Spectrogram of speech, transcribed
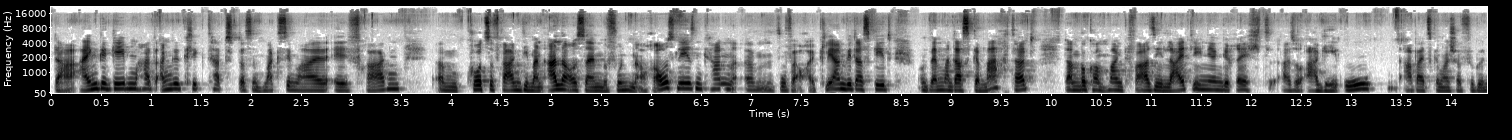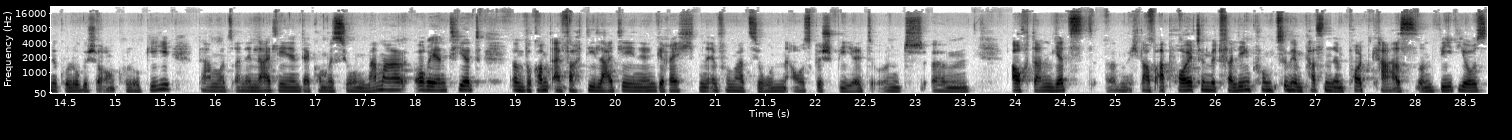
da eingegeben hat, angeklickt hat. Das sind maximal elf Fragen. Ähm, kurze Fragen, die man alle aus seinen Befunden auch rauslesen kann, ähm, wo wir auch erklären, wie das geht. Und wenn man das gemacht hat, dann bekommt man quasi leitliniengerecht, also AGO, Arbeitsgemeinschaft für gynäkologische Onkologie. Da haben wir uns an den Leitlinien der Kommission Mama orientiert, und bekommt einfach die leitliniengerechten Informationen ausgespielt. Und ähm, auch dann jetzt, ähm, ich glaube, ab heute mit Verlinkung zu den passenden Podcasts und Videos,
